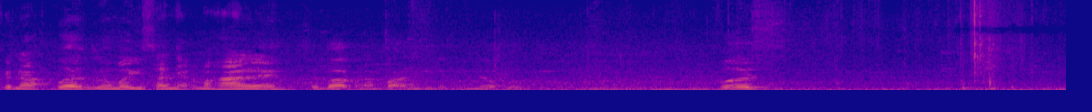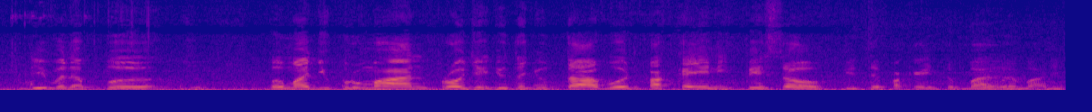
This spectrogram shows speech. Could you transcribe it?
Kenapa harga bagi sangat mahal eh? Sebab nampak ni kita guna apa? First developer pemaju perumahan projek juta-juta pun pakai yang nipis tau. Kita pakai yang tebal nampak ni.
